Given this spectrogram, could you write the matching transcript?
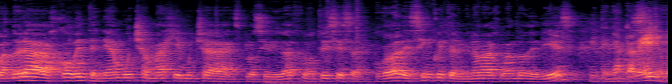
Cuando era joven tenía mucha magia y mucha explosividad. Como tú dices, jugaba de 5 y terminaba jugando de 10. Y tenía cabello.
